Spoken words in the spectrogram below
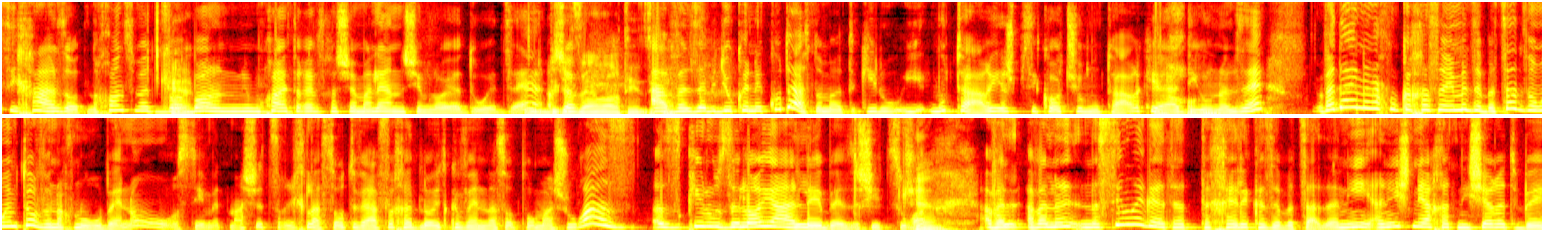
השיחה הזאת נכון זאת אומרת כן. בוא, בוא אני מוכנה להתערב לך שמלא אנשים לא ידעו את זה. בגלל עכשיו, זה אמרתי את זה. אבל זה בדיוק הנקודה זאת אומרת כאילו מותר יש פסיקות שמותר כי נכון. היה דיון על זה ועדיין אנחנו ככה שמים את זה בצד ואומרים טוב אנחנו רובנו עושים את מה שצריך לעשות ואף אחד לא התכוון לעשות פה משהו רע אז אז כאילו זה לא יעלה באיזושהי צורה כן. אבל אבל נשים רגע את, את החלק הזה בצד אני אני שנייה אחת נשארת ב...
